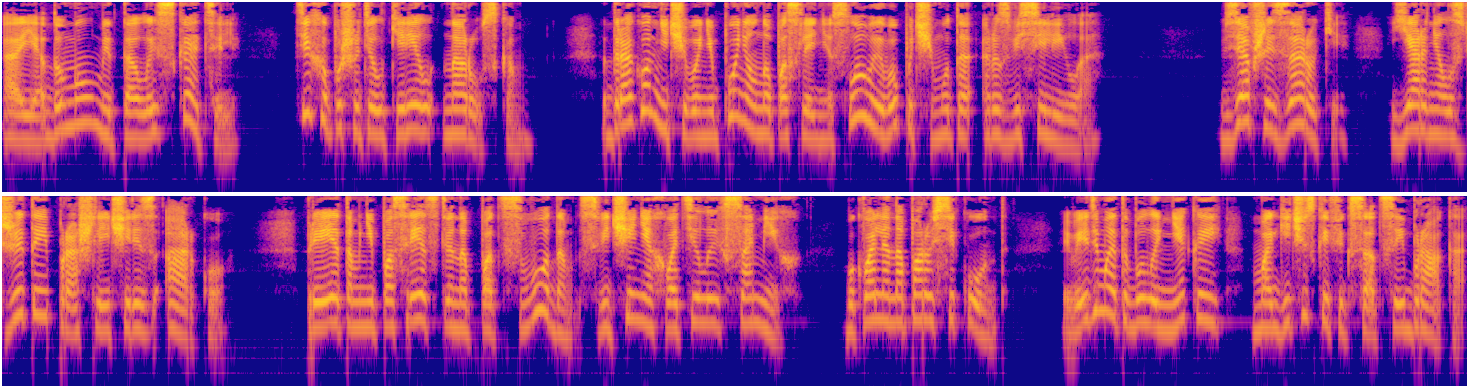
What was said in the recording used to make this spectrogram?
«А я думал, металлоискатель», — тихо пошутил Кирилл на русском. Дракон ничего не понял, но последнее слово его почему-то развеселило. Взявшись за руки, Ярнил с Джитой прошли через арку. При этом непосредственно под сводом свечение охватило их самих, буквально на пару секунд. Видимо, это было некой магической фиксацией брака.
